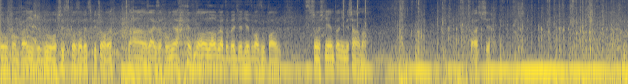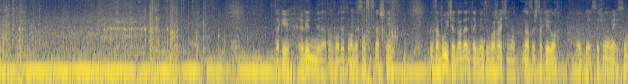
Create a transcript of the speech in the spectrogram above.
zaufam pani, że było wszystko zabezpieczone. Aha, no tak, zapomniałem. No dobra, to będzie niezła zupa. Wstrząśnięta, nie mieszana. Patrzcie. Takie rynny na tą wodę, to one są strasznie zabójcze dla dentek, więc uważajcie na, na coś takiego. Dobra, jesteśmy na miejscu.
